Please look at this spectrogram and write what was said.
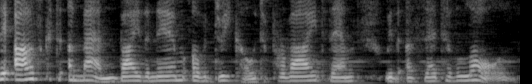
They asked a man by the name of Draco to provide them with a set of laws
